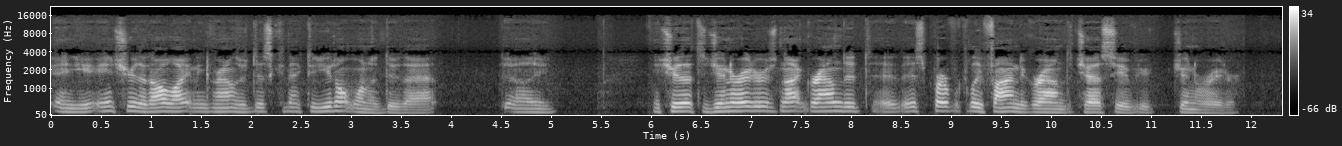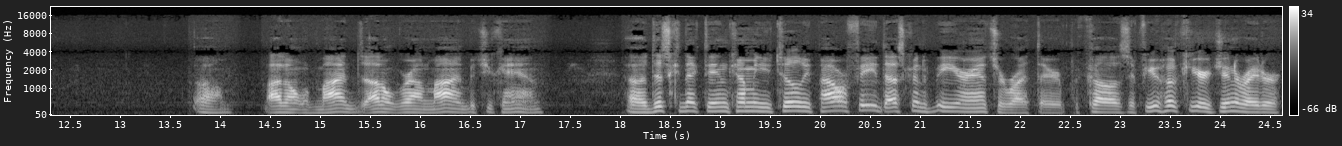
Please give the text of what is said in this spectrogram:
and you ensure that all lightning grounds are disconnected. You don't want to do that. Uh, ensure that the generator is not grounded. It's perfectly fine to ground the chassis of your generator. Um, I don't mind. I don't ground mine, but you can. Uh, disconnect the incoming utility power feed. That's going to be your answer right there. Because if you hook your generator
